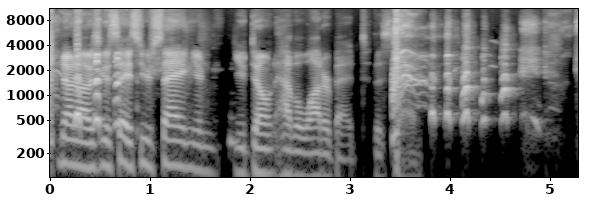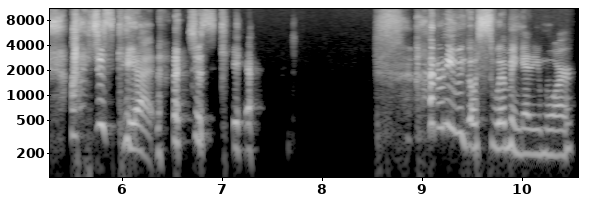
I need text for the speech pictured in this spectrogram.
that. No, no, I was gonna say. So you're saying you you don't have a waterbed to this day? I just can't. I just can't. I don't even go swimming anymore.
